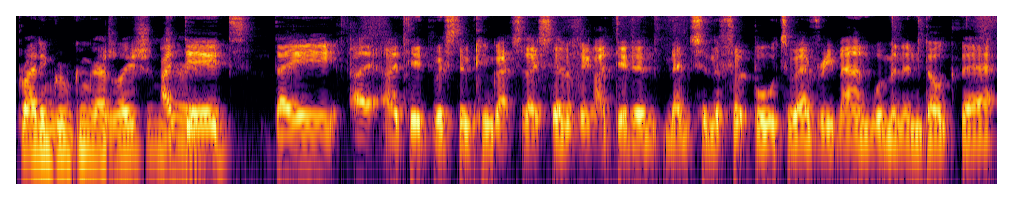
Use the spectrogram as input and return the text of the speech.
bride and groom congratulations? I or- did. They, I, I did wish them congratulations. and everything. I didn't mention the football to every man, woman, and dog there.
